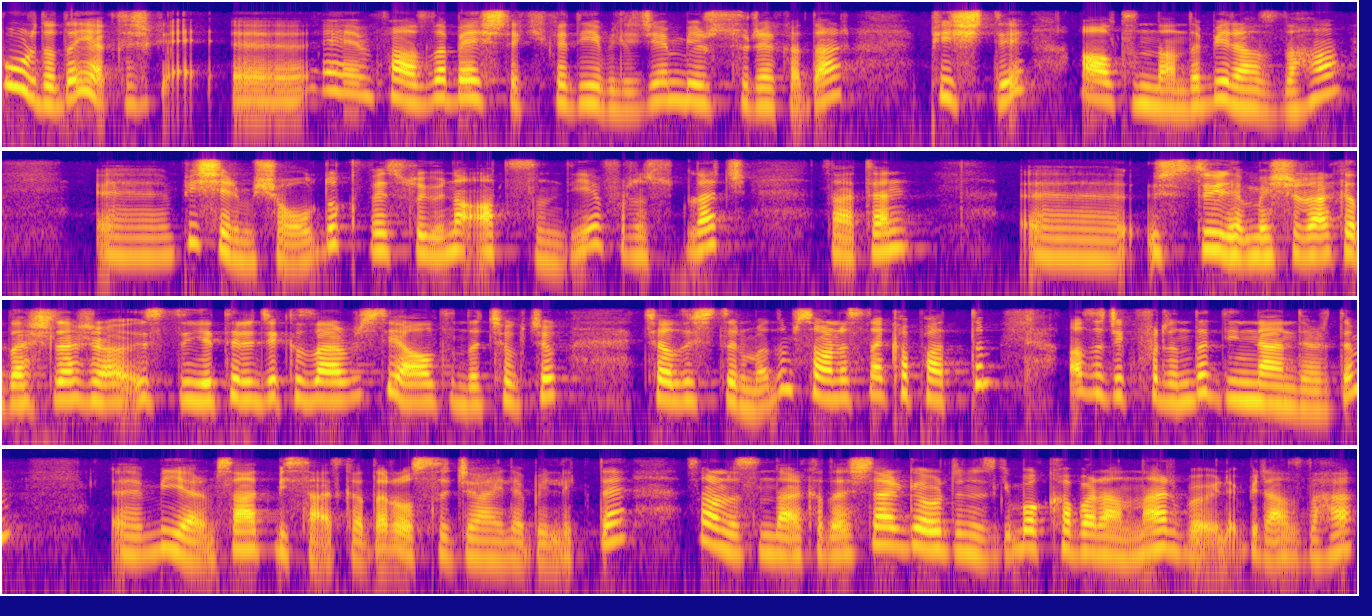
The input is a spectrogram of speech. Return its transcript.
Burada da yaklaşık e, en fazla 5 dakika diyebileceğim bir süre kadar pişti. Altından da biraz daha e, pişirmiş olduk ve suyunu atsın diye fırın sütlaç zaten e, üstüyle meşhur arkadaşlar. Üstü yeterince kızarmıştı ya altında çok çok çalıştırmadım. Sonrasında kapattım. Azıcık fırında dinlendirdim. Ee, bir yarım saat, bir saat kadar o sıcağıyla birlikte. Sonrasında arkadaşlar gördüğünüz gibi o kabaranlar böyle biraz daha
